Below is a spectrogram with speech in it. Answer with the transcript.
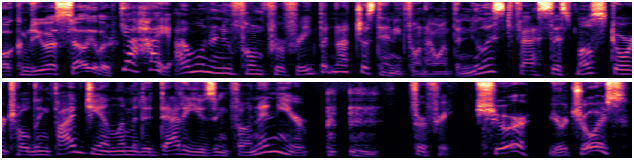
Welcome to US Cellular. Yeah, hi. I want a new phone for free, but not just any phone. I want the newest, fastest, most storage holding 5G unlimited data using phone in here for free. Sure, your choice.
